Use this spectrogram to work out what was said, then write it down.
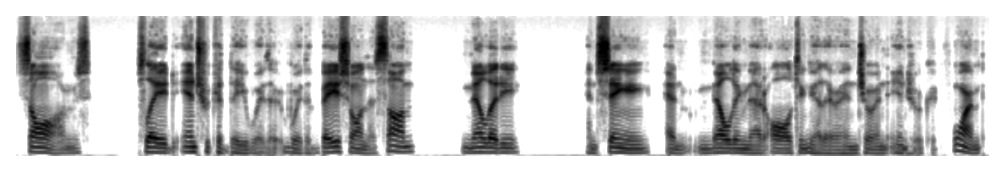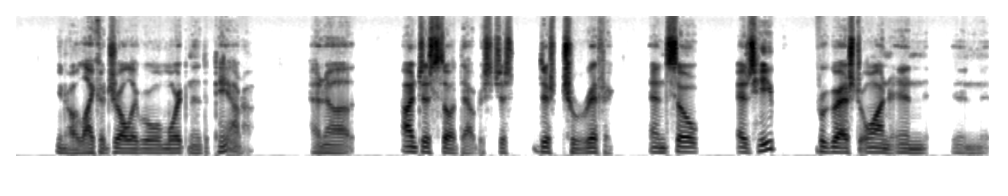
songs played intricately with a, with a bass on the thumb, melody, and singing, and melding that all together into an intricate form, you know, like a Jelly Roll Morton at the piano. And uh, I just thought that was just just terrific. And so as he progressed on in in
